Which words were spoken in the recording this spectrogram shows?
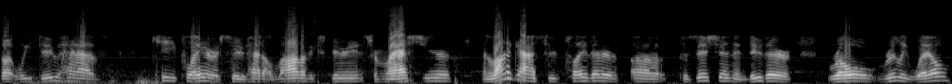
but we do have key players who had a lot of experience from last year, and a lot of guys who play their uh, position and do their role really well.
